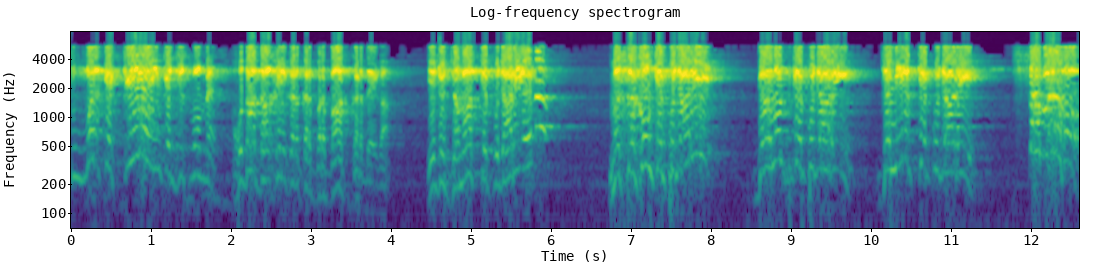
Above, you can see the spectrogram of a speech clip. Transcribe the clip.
سور کے کیڑے ان کے جسموں میں خدا داخل کر کر برباد کر دے گا۔ یہ جو جماعت کے پجاری ہے نا، مسلکوں کے پجاری دیوت کے پجاری جمیت کے پجاری، سب رہو۔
